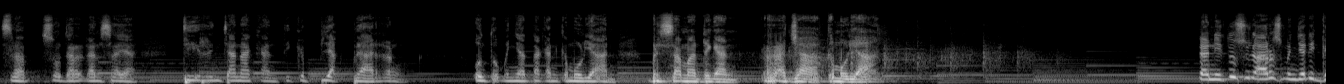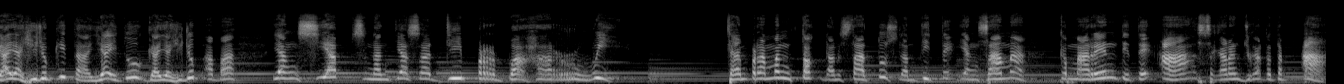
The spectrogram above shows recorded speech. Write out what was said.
Sebab saudara dan saya direncanakan, dikebiak bareng untuk menyatakan kemuliaan bersama dengan Raja Kemuliaan. Dan itu sudah harus menjadi gaya hidup kita, yaitu gaya hidup apa? Yang siap senantiasa diperbaharui Jangan pernah mentok dalam status, dalam titik yang sama. Kemarin titik A, sekarang juga tetap A.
